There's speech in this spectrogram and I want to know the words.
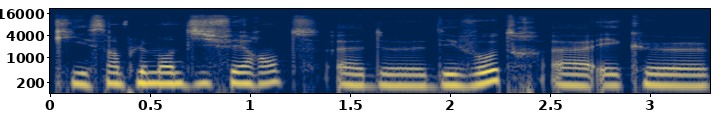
qui est simplement différente de, des vôtres et que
